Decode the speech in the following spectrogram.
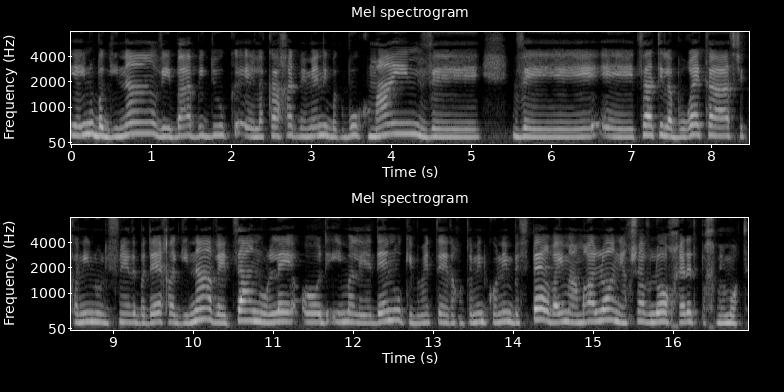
היינו בגינה והיא באה בדיוק אה, לקחת ממני בקבוק מים והצעתי לה בורקס שקנינו לפני זה בדרך לגינה והצענו לעוד אימא לידינו כי באמת אה, אנחנו תמיד קונים בספייר והאימא אמרה לא אני עכשיו לא אוכלת פחמימות.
